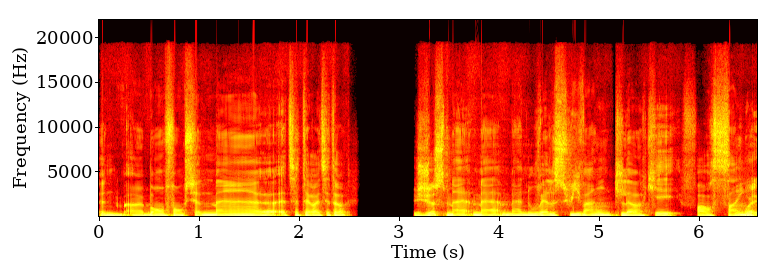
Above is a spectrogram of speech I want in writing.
un bon fonctionnement, etc., etc juste ma, ma, nouvelle suivante, là, qui est fort simple.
